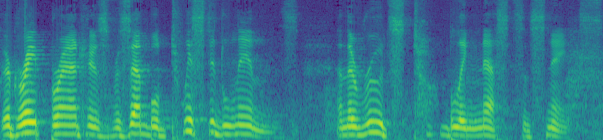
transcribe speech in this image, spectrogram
Their great branches resembled twisted limbs, and their roots tumbling nests of snakes.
